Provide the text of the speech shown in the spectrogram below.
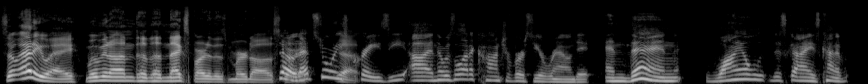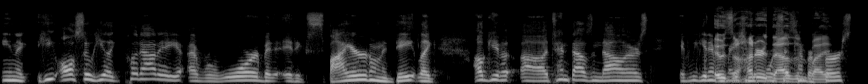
so anyway, moving on to the next part of this Murdaugh story. So that story is Yeah. crazy, uh, and there was a lot of controversy around it. And then while this guy is kind of in a, he also he like put out a, a reward, but it expired on a date. Like I'll give uh ten thousand dollars if we get It was information 100,000 by- first.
